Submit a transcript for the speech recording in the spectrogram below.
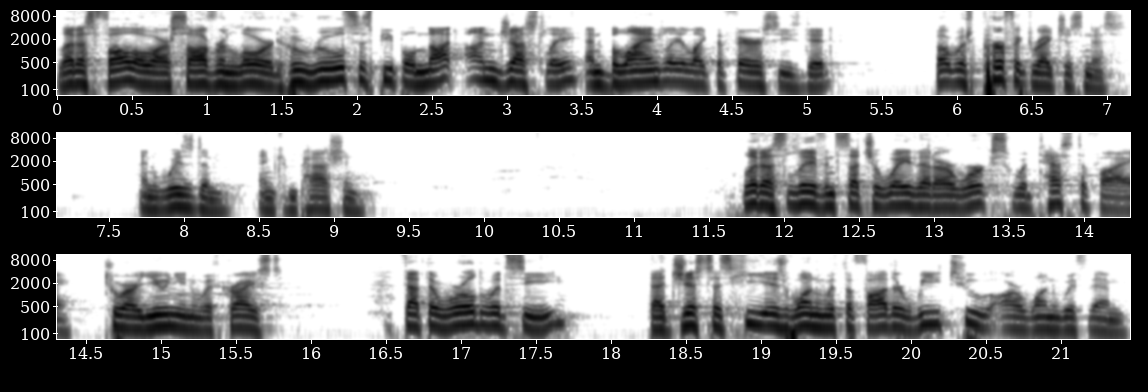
Let us follow our sovereign Lord, who rules his people not unjustly and blindly like the Pharisees did, but with perfect righteousness and wisdom and compassion. Let us live in such a way that our works would testify to our union with Christ, that the world would see that just as He is one with the Father, we too are one with them,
